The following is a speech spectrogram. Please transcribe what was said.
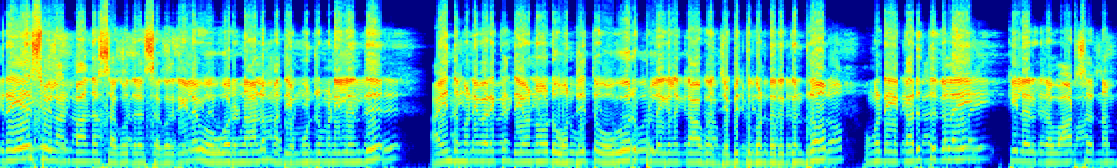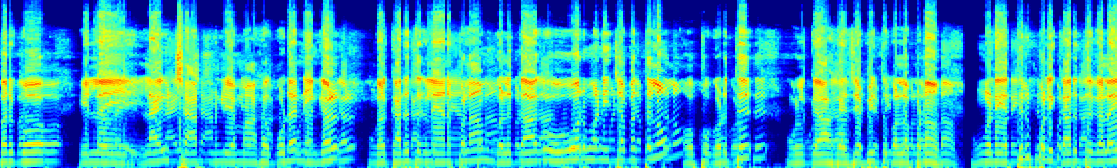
இறையேசுவில் அன்பார்ந்த சகோதர சகோதரிகளை ஒவ்வொரு நாளும் மதியம் மூன்று மணியிலிருந்து ஐந்து மணி வரைக்கும் தேவனோடு ஒன்றித்து ஒவ்வொரு பிள்ளைகளுக்காக ஜெபித்துக் கொண்டிருக்கின்றோம். உங்களுடைய கருத்துக்களை கீழே இருக்கிற வாட்ஸ்அப் நம்பருக்கோ இல்லை லைவ் சாட் மூலியமாக கூட நீங்கள் உங்கள் கருத்துக்களை அனுப்பலாம். உங்களுக்காக ஒவ்வொரு மணி ஜெபத்திலும் ஒப்பு கொடுத்து உங்களுக்காக ஜபித்துக் கொள்ளப்படும். உங்களுடைய திருப்பலி கருத்துக்களை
